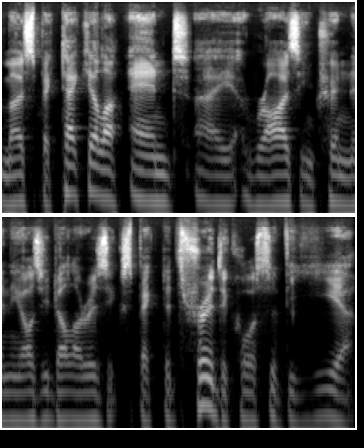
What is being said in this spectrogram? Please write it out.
the most spectacular, and a rising trend in the Aussie dollar is expected through the course of the year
